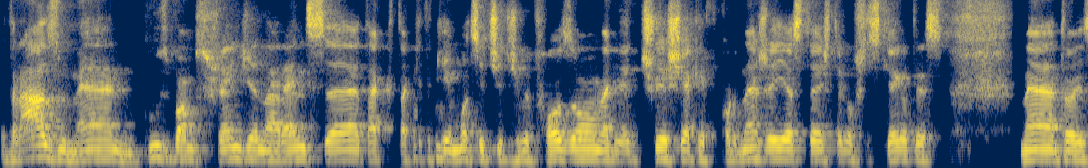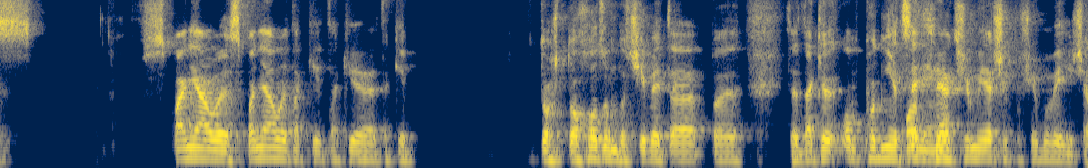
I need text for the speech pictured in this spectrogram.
od razu, man, goosebumps wszędzie na ręce, tak, takie, takie emocje ci, ci wchodzą, jak, jak czujesz się, jak w kornerze jesteś, tego wszystkiego, to jest, man, to jest wspaniałe, wspaniałe takie, takie, takie dochodzą do ciebie te, te takie podniecenie, jak się, jak się siebie powiedzieć,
